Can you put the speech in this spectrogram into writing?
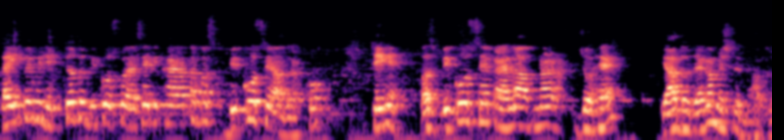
कहीं पे भी लिखते हो तो बिकोस को ऐसे लिखा जाता है बस बिकोस से याद रखो, ठीक है? बस बिकोस से पहला अपना जो है, याद हो जाएगा मिश्रित धातु,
